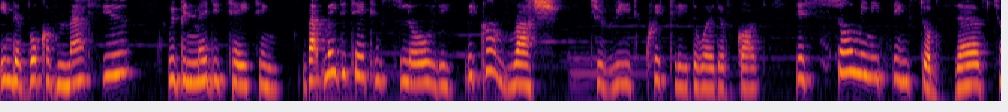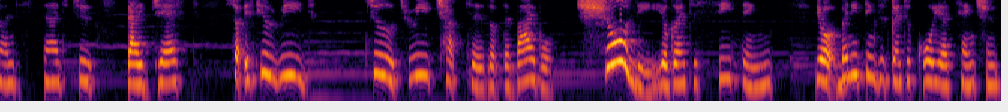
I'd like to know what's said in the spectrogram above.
In the book of Matthew, we've been meditating, but meditating slowly. We can't rush to read quickly the word of God. There's so many things to observe, to understand, to digest. So if you read two, three chapters of the Bible, surely you're going to see things. Your many things is going to call your attention,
